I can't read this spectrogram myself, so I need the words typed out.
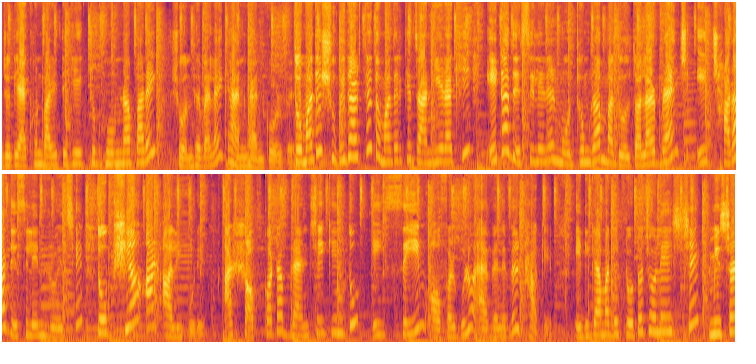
যদি এখন বাড়িতে গিয়ে একটু ঘুম না পারাই সন্ধেবেলায় ঘ্যান ঘ্যান করবে। তোমাদের সুবিধার্থে তোমাদেরকে জানিয়ে রাখি, এটা দেসিলেনের মধ্যমগ্রাম বা দোলতলা বেহালার ব্রাঞ্চ এছাড়া ডেসিলেন রয়েছে তপসিয়া আর আলিপুরে। আর সবকটা ব্রাঞ্চেই কিন্তু এই সেম অফারগুলো অ্যাভেলেবেল থাকে। এদিকে আমাদের টোটো চলে এসছে। মিস্টার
